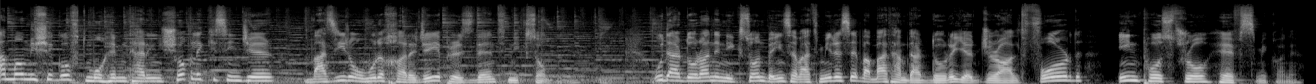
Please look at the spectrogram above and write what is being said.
اما میشه گفت مهمترین شغل کیسینجر وزیر امور خارجه پرزیدنت نیکسون بود. او در دوران نیکسون به این سمت می‌رسه و بعد هم در دوره جرالد فورد این پست رو حفظ می‌کنه.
